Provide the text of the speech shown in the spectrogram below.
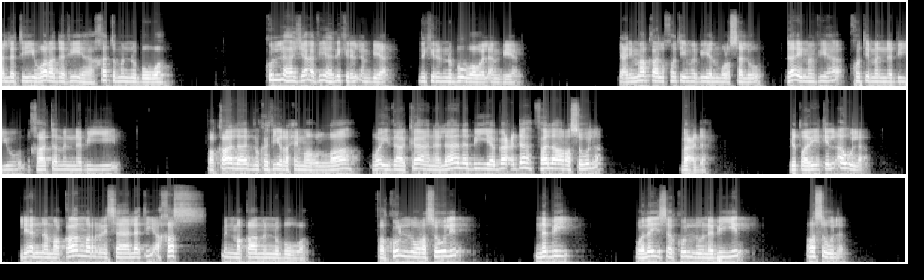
التي ورد فيها ختم النبوة كلها جاء فيها ذكر الأنبياء ذكر النبوة والأنبياء. يعني ما قال ختم بي المرسلون. دائما فيها ختم النبيون خاتم النبيين. فقال ابن كثير رحمه الله وإذا كان لا نبي بعده فلا رسول بعده. بطريق الأولى لأن مقام الرسالة أخص من مقام النبوة. فكل رسول نبي وليس كل نبي رسولا.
